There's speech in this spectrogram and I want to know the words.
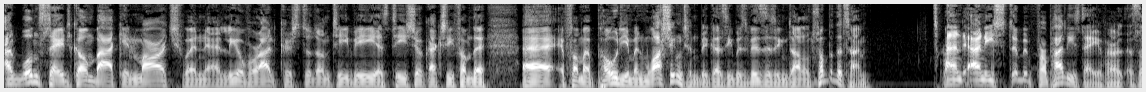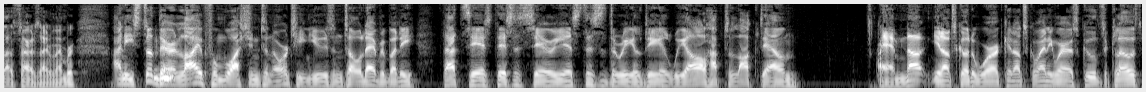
at one stage, going back in March when uh, Leo Varadkar stood on TV as Taoiseach, actually from the uh, from a podium in Washington because he was visiting Donald Trump at the time. And and he stood for Paddy's Day, as far as I remember, and he stood there live from Washington RT News and told everybody, "That's it. This is serious. This is the real deal. We all have to lock down." Um, not you're not to go to work, you're not to go anywhere. Schools are closed,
